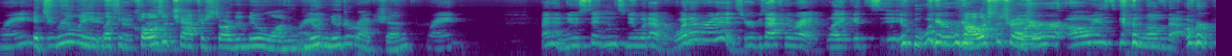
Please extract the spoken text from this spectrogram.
Right. It's, it's really it like so you close true. a chapter, start a new one, right. new new direction. Right. I know, new sentence, new whatever, whatever it is. You're exactly right. Like it's it, we're, we're polish the treasure. We're, we're, always I love that. We're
